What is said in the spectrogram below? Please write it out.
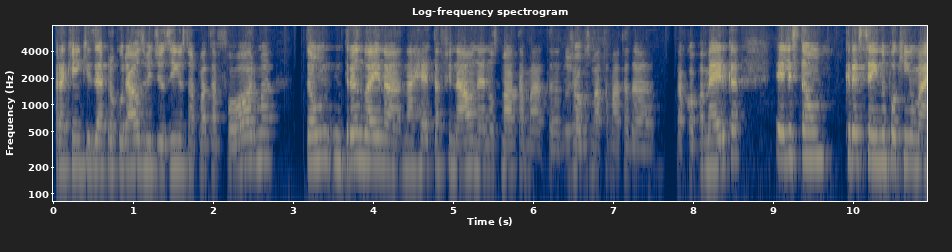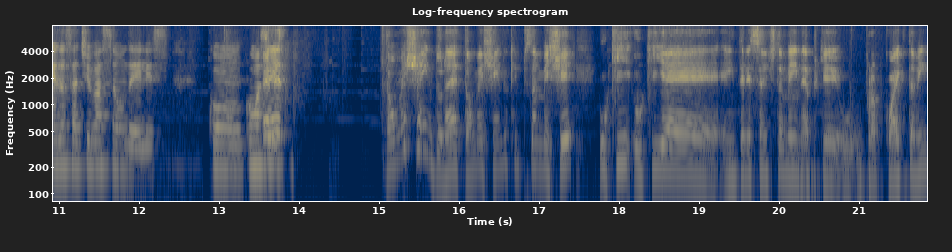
para quem quiser procurar os videozinhos na plataforma. Então, entrando aí na, na reta final, né, nos mata-mata, nos jogos mata-mata da, da Copa América, eles estão crescendo um pouquinho mais essa ativação deles com, com a é, seleção. Estão mexendo, né? Estão mexendo que precisa mexer. O que, o que é, é interessante também, né? Porque o, o próprio Quake também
